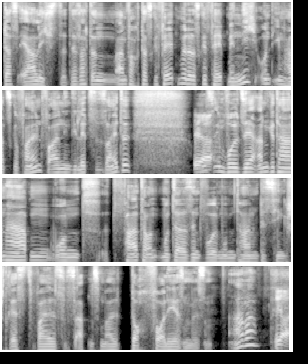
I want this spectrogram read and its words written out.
das Ehrlichste. Der sagt dann einfach, das gefällt mir oder das gefällt mir nicht und ihm hat's gefallen, vor allen Dingen die letzte Seite. Ja. Muss ihm wohl sehr angetan haben und Vater und Mutter sind wohl momentan ein bisschen gestresst, weil sie es ab und zu mal doch vorlesen müssen. Aber Ja.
